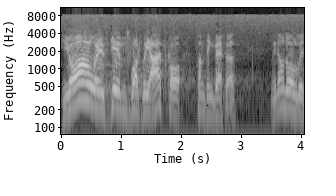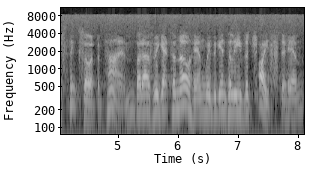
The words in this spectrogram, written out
He always gives what we ask, or something better. We don't always think so at the time, but as we get to know Him, we begin to leave the choice to Him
